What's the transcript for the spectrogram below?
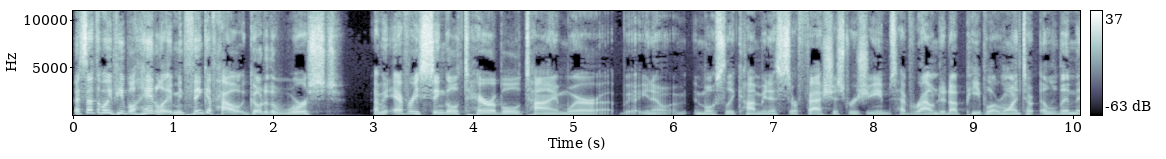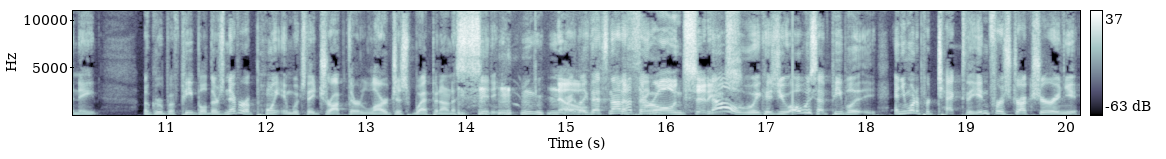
That's not the way people handle it. I mean, think of how go to the worst. I mean, every single terrible time where you know mostly communists or fascist regimes have rounded up people or wanted to eliminate a group of people. There's never a point in which they drop their largest weapon on a city. No. Right? like that's not, a Not their thing. own cities. No, because you always have people, and you want to protect the infrastructure, and you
